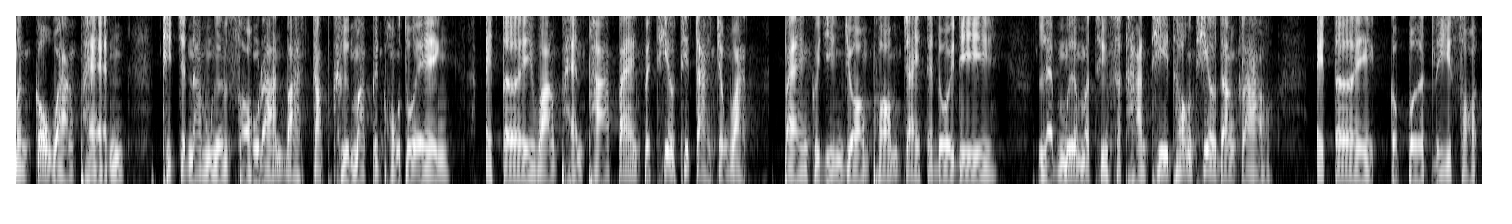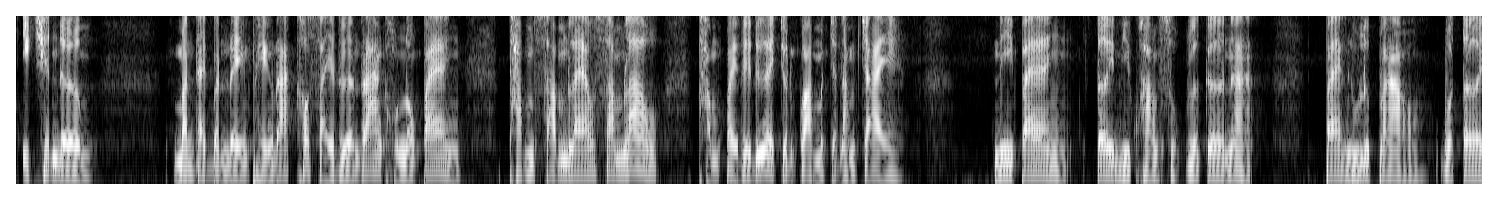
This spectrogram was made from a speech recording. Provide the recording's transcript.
มันก็วางแผนที่จะนำเงินสองล้านบาทกลับคืนมาเป็นของตัวเอง ไอ้เต้ยวางแผนพาแป้งไปเที่ยวที่ต่างจังหวัด แป้งก็ยินยอมพร้อมใจแต่โดยดี และเมื่อมาถึงสถานที่ท่องเที่ยวดังกล่าวไอ้เต้ยก็เปิดรีสอร์ทอีกเช่นเดิม มันได้บรรเลงเพลงรักเข้าใส่เรือนร่างของน้องแป้งทำซ้ำแล้วซ้ำเล่าทำไปเรื่อยๆ จนกว่ามันจะหนำใจ นี่แป้ง เต้ยมีความสุขเหลือเกินน่ะ แป้งรู้หรือเปล่าว่าเต้ย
